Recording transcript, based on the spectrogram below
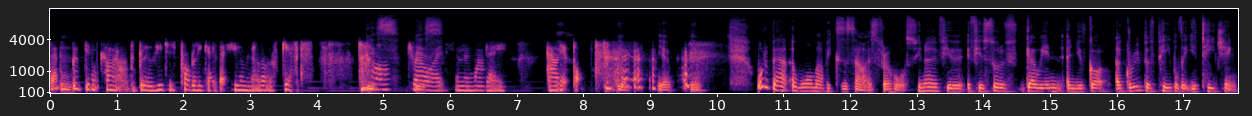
That mm. spook didn't come out of the blue. He just probably gave that human a lot of gifts. Yes. yes. and then one day out yeah. it popped. yeah. yeah. yeah. What about a warm up exercise for a horse? You know, if you if you sort of go in and you've got a group of people that you're teaching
